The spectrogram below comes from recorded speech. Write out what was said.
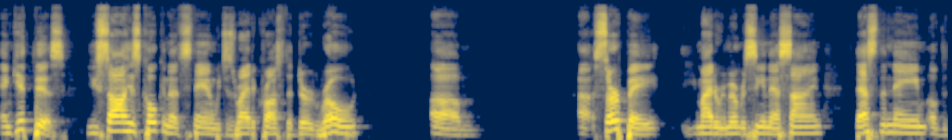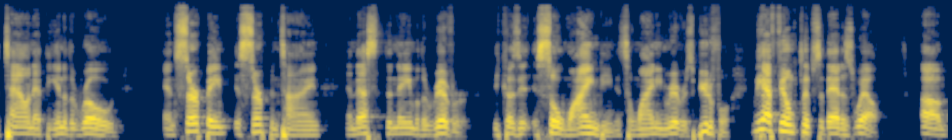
and get this, you saw his coconut stand, which is right across the dirt road. Um, uh, Sierpe, you might have remembered seeing that sign. That's the name of the town at the end of the road. And Sierpe is serpentine, and that's the name of the river because it is so winding. It's a winding river. It's beautiful. We have film clips of that as well. Um,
